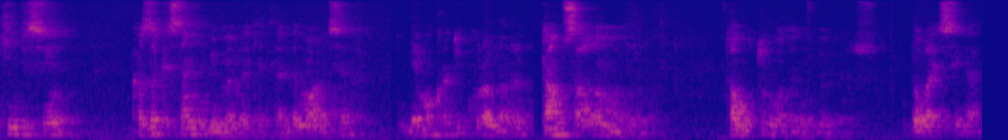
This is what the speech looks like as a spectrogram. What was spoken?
İkincisi, Kazakistan gibi memleketlerde maalesef demokratik kuralların tam sağlanmadığını, tam oturmadığını görüyoruz. Dolayısıyla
